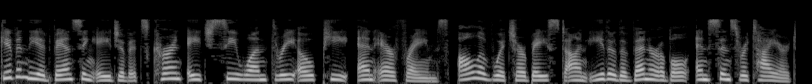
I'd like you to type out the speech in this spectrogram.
Given the advancing age of its current HC-130P-N airframes, all of which are based on either the venerable and since retired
